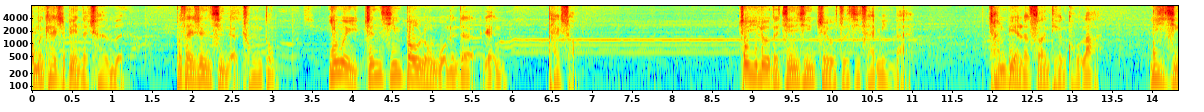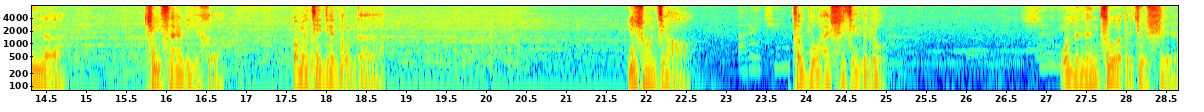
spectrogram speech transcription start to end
我们开始变得沉稳，不再任性的冲动，因为真心包容我们的人太少。这一路的艰辛，只有自己才明白，尝遍了酸甜苦辣，历经了聚散离合，我们渐渐懂得了。一双脚走不完世间的路，我们能做的就是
